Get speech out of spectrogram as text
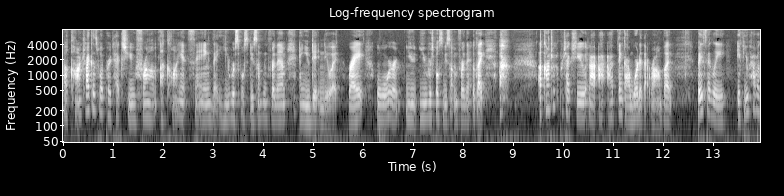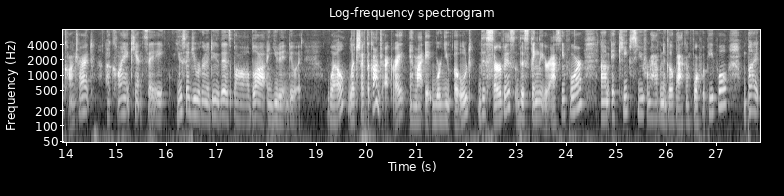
A contract is what protects you from a client saying that you were supposed to do something for them and you didn't do it, right? Or you you were supposed to do something for them. Like a contract protects you, and I, I think I worded that wrong, but basically, if you have a contract, a client can't say, You said you were to do this, blah, blah, blah, and you didn't do it well, let's check the contract, right? Am I it, were you owed this service, this thing that you're asking for? Um, it keeps you from having to go back and forth with people, but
